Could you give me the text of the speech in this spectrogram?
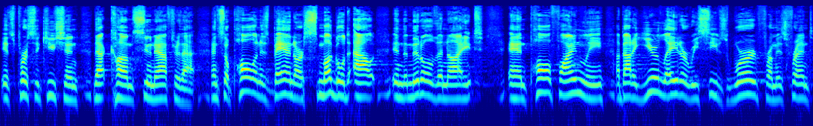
It's persecution that comes soon after that. And so Paul and his band are smuggled out in the middle of the night. And Paul finally, about a year later, receives word from his friend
